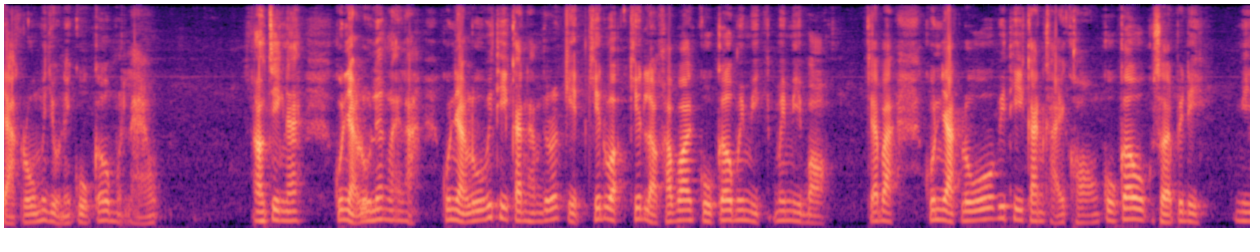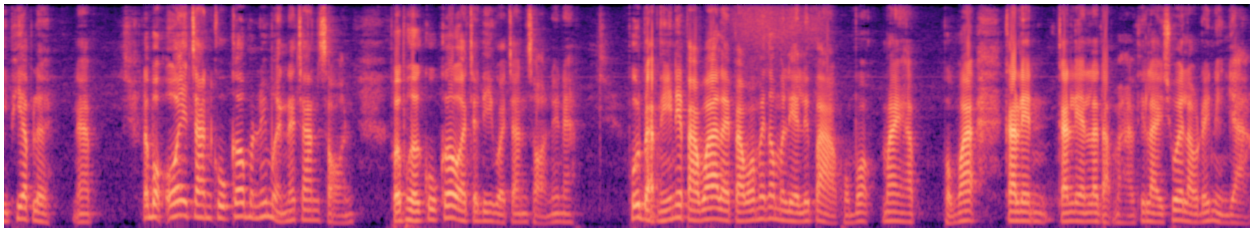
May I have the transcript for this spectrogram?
อยากรู้มาอยู่ใน Google หมดแล้ว เอาจริงนะ คุณอยากรู้เรื่องอะไรล่ะ คุณอยากรู้วิธีการทำธุรกิจคิดว่าคิดเหรอครับว่า Google ไม่มีไม่มีบอกใช่ปะคุณอยากรู้วิธีการขายของ Google เสิร์ชไปดิมีเพียบเลยนะครับแล้วบอกโอ้ยอาจารย์ Google มันไม่เหมือนอาจารย์สอนเผลอๆ Google อาจจะดีกว่าอาจารย์สอนด้วยนะ พูดแบบนี้เนี่ยแปลว่าอะไรแปลว่าไม่ต้องมาเรียนหรือเปล่า ผมบอกไม่ครับ ผมว่าการเรียนการเรียนระดับมหาวิทยาลัยช่วยเราได้หนึ่งอย่าง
